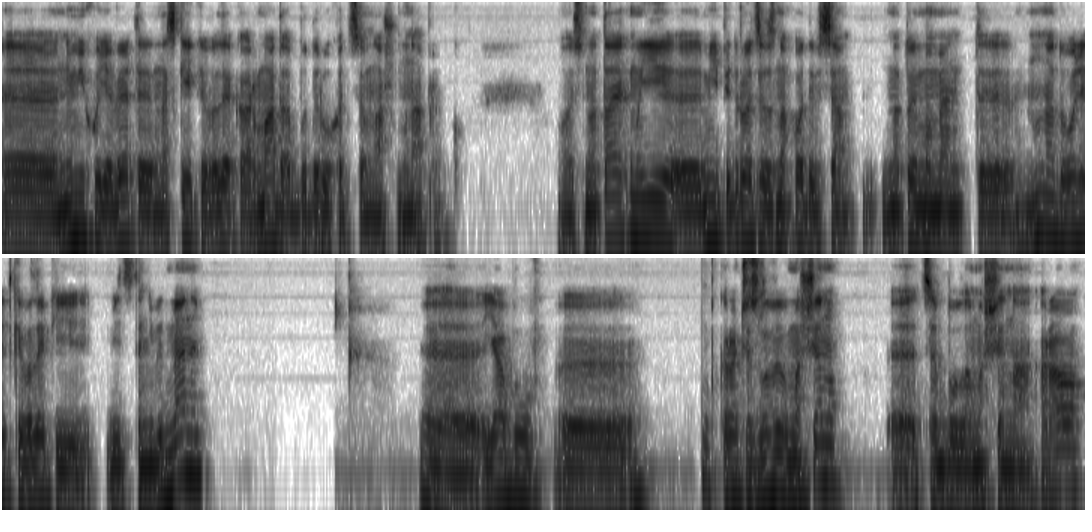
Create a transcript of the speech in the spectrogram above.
е, не міг уявити, наскільки велика армада буде рухатися в нашому напрямку. Ось, ну так як мої, е, мій підрозділ знаходився на той момент е, ну, на доволі таки великій відстані від мене. Е, я був, е, ну, коротше, зловив машину. Е, це була машина РАО.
